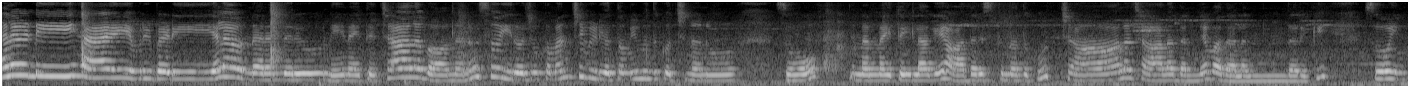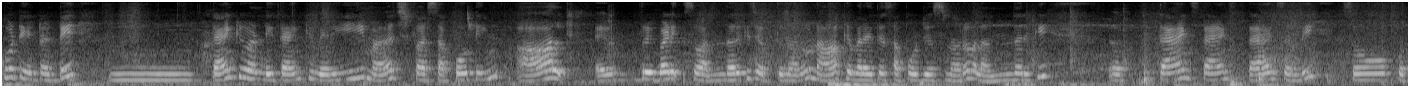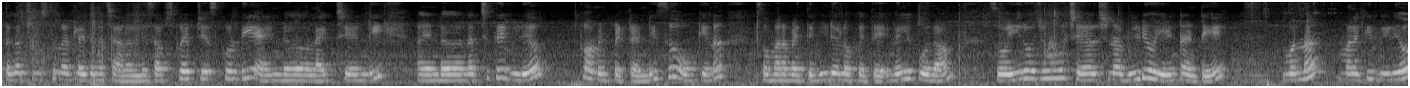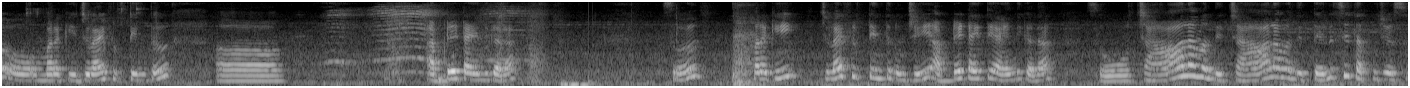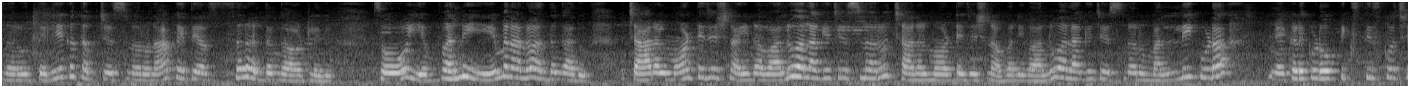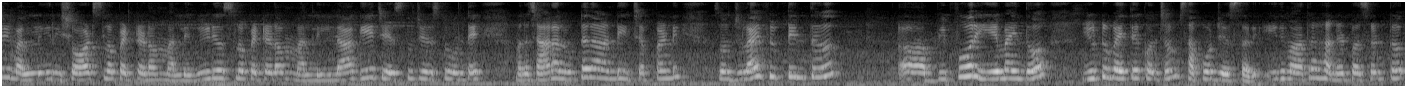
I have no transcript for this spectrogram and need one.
Hello అండి hi everybody. ఎలా ఉన్నారు అందరూ? నేనైతే చాలా బాగున్నాను. సో ఈరోజు ఒక మంచి వీడియోతో మీ ముందుకు వచ్చినాను. సో నన్నైతే ఇలాగే ఆదరిస్తున్నందుకు చాలా చాలా ధన్యవాదాలు అందరికీ. సో ఇంకోటి ఏంటంటే థ్యాంక్ యూ అండి. Thank you very much for supporting all everybody so అందరికీ చెప్తున్నాను. నాకు ఎవరైతే సపోర్ట్ చేస్తున్నారో వాళ్ళందరికీ థ్యాంక్స్ థ్యాంక్స్ థ్యాంక్స్ అండి. సో కొత్తగా చూస్తున్నట్లయితే నా ఛానల్ని సబ్స్క్రైబ్ చేసుకోండి అండ్ లైక్ uh, చేయండి. అండ్ uh, నచ్చితే వీడియో కామెంట్ పెట్టండి. సో ఓకేనా సో మనమైతే వీడియోలోకి అయితే వెళ్ళిపోదాం. సో ఈరోజు చేయాల్సిన వీడియో ఏంటంటే మొన్న మనకి వీడియో మనకి జూలై ఫిఫ్టీన్త్ అప్డేట్ అయింది కదా? సో మనకి జూలై ఫిఫ్టీన్త్ నుంచి అప్డేట్ అయితే అయింది కదా? సో చాలామంది చాలామంది తెలిసి తప్పు చేస్తున్నారు తెలియక తప్పు చేస్తున్నారు. నాకైతే అస్సలు అర్థం కావట్లేదు. సో ఎవరిని ఏమనాలో అర్థం కాదు. ఛానల్ మానిటైజేషన్ అయిన వాళ్ళు అలాగే చేస్తున్నారు. ఛానల్ మానిటైజేషన్ అవ్వని వాళ్ళు అలాగే చేస్తున్నారు. మళ్ళీ కూడా ఎక్కడెక్కడో పిక్స్ తీసుకొచ్చి మళ్ళీ షార్ట్స్లో పెట్టడం మళ్ళీ వీడియోస్లో పెట్టడం మళ్ళీ ఇలాగే చేస్తూ చేస్తూ ఉంటే మన ఛానల్ ఉంటుందా అండి? చెప్పండి. సో జూలై ఫిఫ్టీన్త్ బిఫోర్ ఏమైందో యూట్యూబ్ అయితే కొంచెం సపోర్ట్ చేస్తుంది. ఇది మాత్రం హండ్రెడ్ పర్సెంట్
